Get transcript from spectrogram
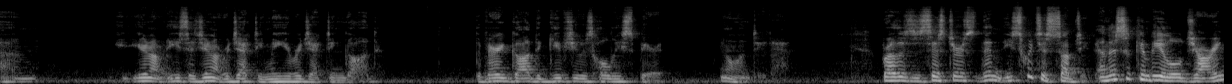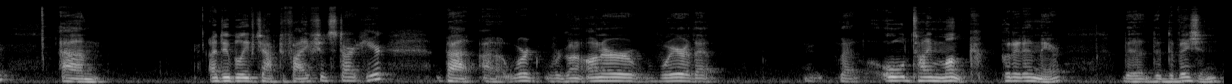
um, you're not, he says, you're not rejecting me, you're rejecting God. The very God that gives you his Holy Spirit. You don't want to do that. Brothers and sisters, then he switches subject. And this can be a little jarring. Um, I do believe chapter 5 should start here, but uh, we're, we're going to honor where that, that old time monk put it in there, the, the division.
